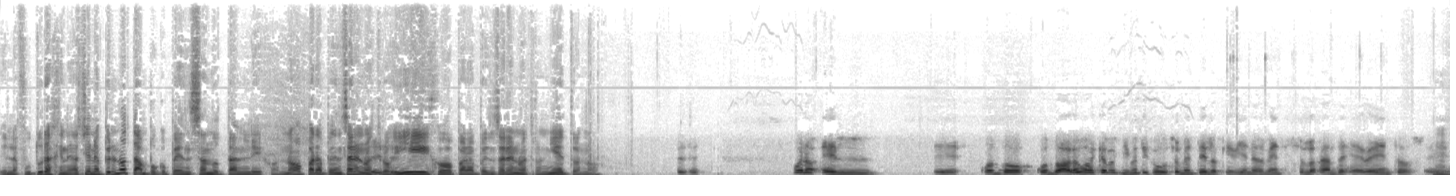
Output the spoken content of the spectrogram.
en las futuras generaciones, pero no tampoco pensando tan lejos, ¿no? Para pensar en nuestros hijos, para pensar en nuestros nietos, ¿no? Sí, sí. Bueno, el, eh, cuando, cuando hablamos de cambio climático, usualmente lo que viene a mente son los grandes eventos, eh,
